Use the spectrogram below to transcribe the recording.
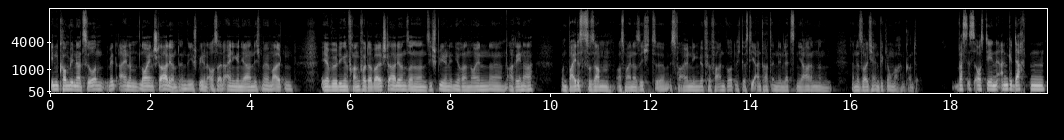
in Kombination mit einem neuen Stadion. Denn sie spielen auch seit einigen Jahren nicht mehr im alten, ehrwürdigen Frankfurter Waldstadion, sondern sie spielen in ihrer neuen äh, Arena und beides zusammen, aus meiner Sicht, äh, ist vor allen Dingen dafür verantwortlich, dass die Eintracht in den letzten Jahren eine solche Entwicklung machen konnte. Was ist aus den angedachten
